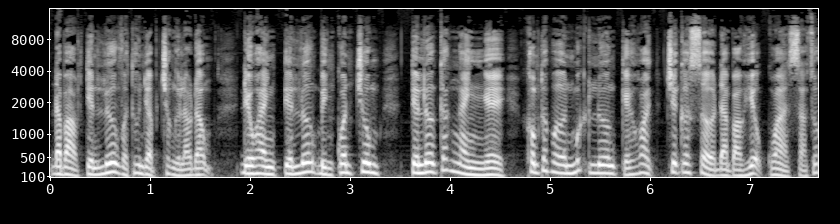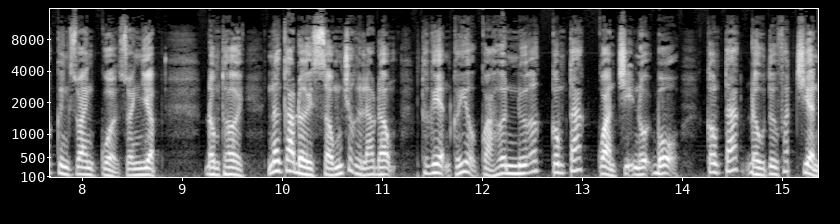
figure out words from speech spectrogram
đảm bảo tiền lương và thu nhập cho người lao động, điều hành tiền lương bình quân chung, tiền lương các ngành nghề không thấp hơn mức lương kế hoạch trên cơ sở đảm bảo hiệu quả sản xuất kinh doanh của doanh nghiệp. Đồng thời, nâng cao đời sống cho người lao động, thực hiện có hiệu quả hơn nữa công tác quản trị nội bộ, công tác đầu tư phát triển,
